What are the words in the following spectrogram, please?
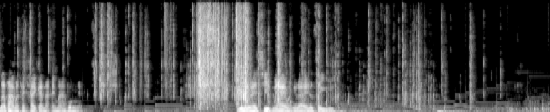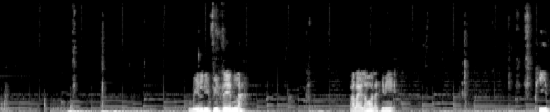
หน้าตามันคล้ายๆกันอะไอหมาพวกเนี้ยนี่เห็นไหมฉีดง่ายเหมือนก็ได้สี่มีรีฟิเซนล่ะ อะไรรอดล่ะทีนี้ พีท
